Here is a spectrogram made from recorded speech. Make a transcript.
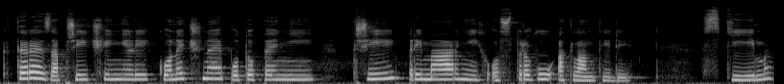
které zapříčinily konečné potopení tří primárních ostrovů Atlantidy. S tím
